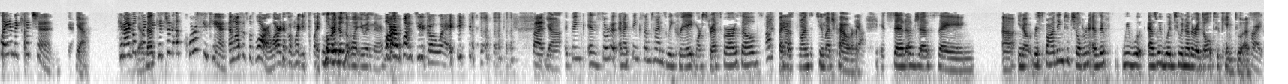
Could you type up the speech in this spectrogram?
play in the kitchen? yeah. Can I go Yeah, play in the kitchen? Of course you can, unless it's with Laura. Laura doesn't want you to play. Laura doesn't want you in there. Laura wants you to go away. but yeah, I think, and sort of, and I think sometimes we create more stress for ourselves oh, by yeah, holding on to too much power Yeah. instead of just saying, uh, you know, responding to children as if we would, as we would to another adult who came to us, right,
